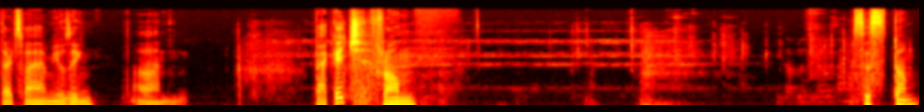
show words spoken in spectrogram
That's why I'm using a package from system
